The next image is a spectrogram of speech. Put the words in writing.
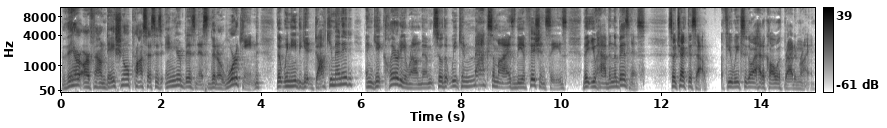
there are foundational processes in your business that are working that we need to get documented and get clarity around them so that we can maximize the efficiencies that you have in the business. So, check this out. A few weeks ago, I had a call with Brad and Ryan.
